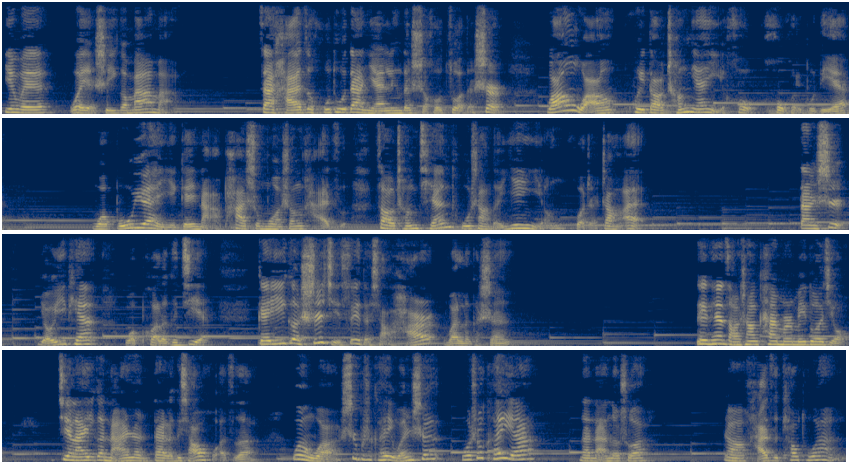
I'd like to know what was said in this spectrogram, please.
因为我也是一个妈妈，在孩子糊涂蛋年龄的时候做的事儿，往往会到成年以后后悔不迭。我不愿意给哪怕是陌生孩子造成前途上的阴影或者障碍。但是。有一天，我破了个戒，给一个十几岁的小孩纹了个身。那天早上开门没多久，进来一个男人，带了个小伙子，问我是不是可以纹身。我说可以啊。那男的说，让孩子挑图案。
